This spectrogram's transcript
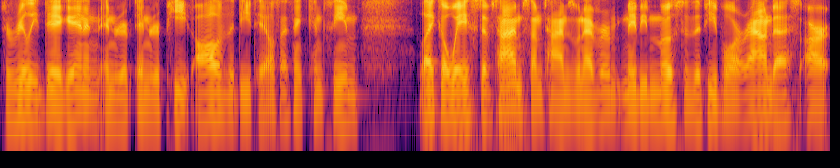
to really dig in and and, re- and repeat all of the details, I think can seem like a waste of time sometimes whenever maybe most of the people around us are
